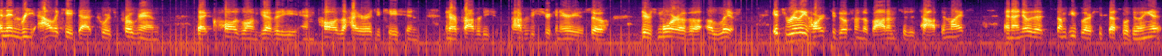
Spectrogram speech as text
and then reallocate that towards programs that cause longevity and cause a higher education in our poverty poverty stricken areas. So there's more of a, a lift. It's really hard to go from the bottom to the top in life, and I know that some people are successful doing it,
